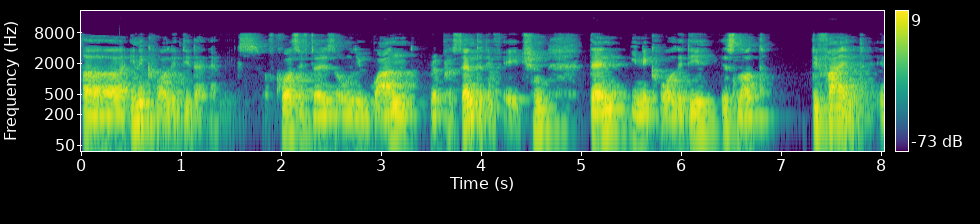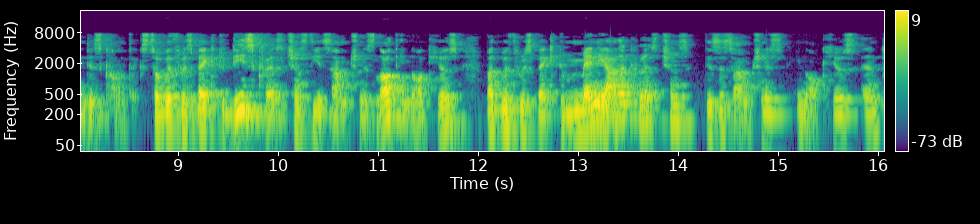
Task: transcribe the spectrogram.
uh, inequality dynamics. Of course, if there is only one representative agent, then inequality is not defined in this context. So with respect to these questions, the assumption is not innocuous, but with respect to many other questions, this assumption is innocuous and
